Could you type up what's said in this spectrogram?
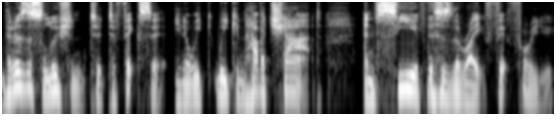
there is a solution to, to fix it. You know, we, we can have a chat and see if this is the right fit for you.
